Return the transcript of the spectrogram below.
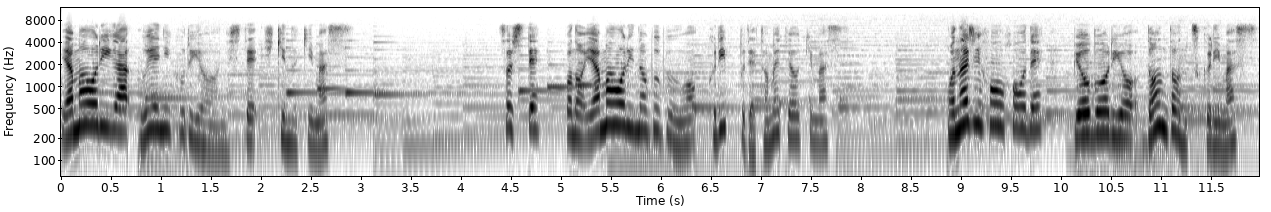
山折りが上に来るようにして引き抜きます。そしてこの山折りの部分をクリップで留めておきます。同じ方法で屏風折りをどんどん作ります。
